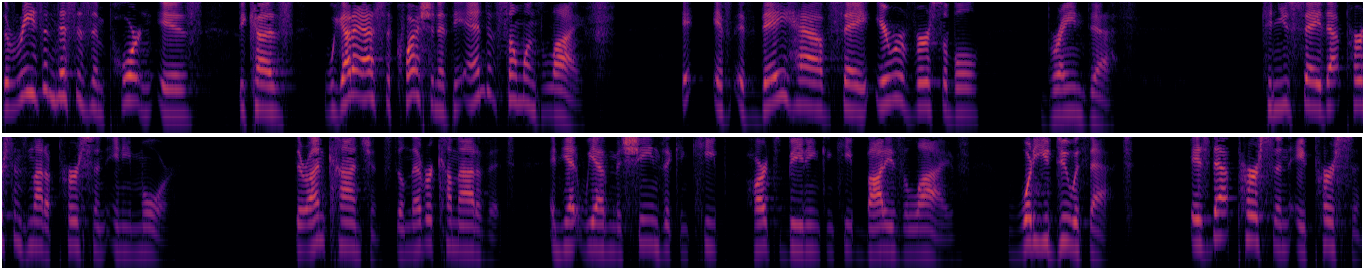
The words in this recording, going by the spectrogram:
the reason this is important is because we got to ask the question at the end of someone's life, if, if they have, say, irreversible brain death, can you say that person's not a person anymore? They're unconscious. They'll never come out of it. And yet we have machines that can keep hearts beating, can keep bodies alive. What do you do with that? Is that person a person?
